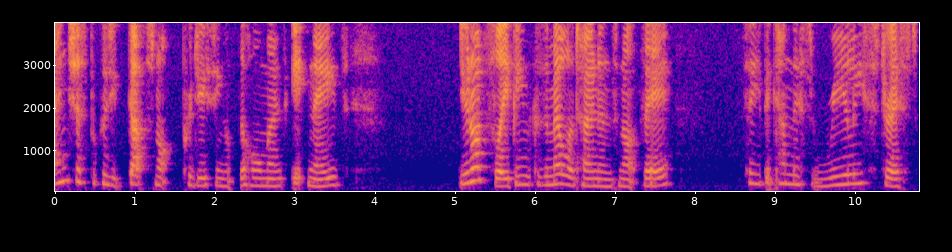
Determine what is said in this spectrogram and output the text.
anxious because your gut's not producing the hormones it needs. You're not sleeping because the melatonin's not there. So you become this really stressed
